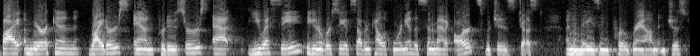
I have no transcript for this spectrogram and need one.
by American writers and producers at USC, the University of Southern California, the Cinematic Arts, which is just an amazing program and just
